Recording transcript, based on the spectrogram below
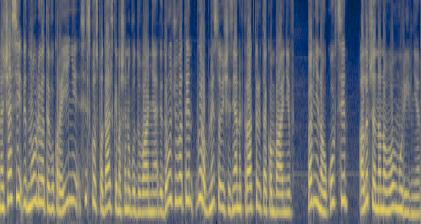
На часі відновлювати в Україні сільськогосподарське машинобудування, відроджувати виробництво вітчизняних тракторів та комбайнів. Певні науковці, але вже на новому рівні.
